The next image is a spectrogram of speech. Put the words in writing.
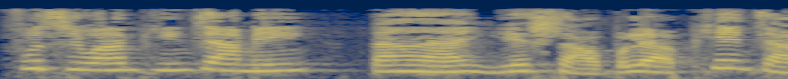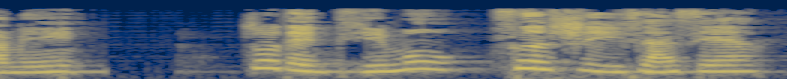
复习完平假名，当然也少不了片假名。做点题目测试一下先。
